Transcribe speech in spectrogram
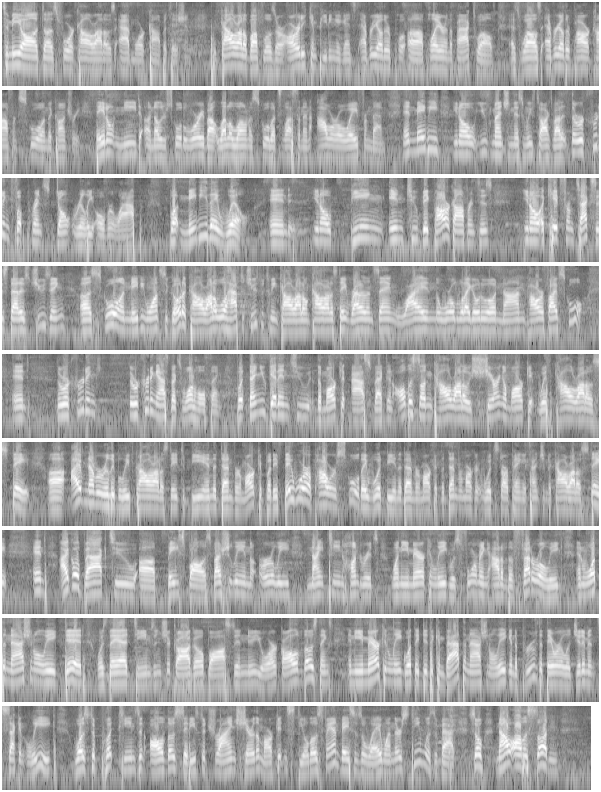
To me, all it does for Colorado is add more competition. The Colorado Buffaloes are already competing against every other pl- uh, player in the Pac 12, as well as every other power conference school in the country. They don't need another school to worry about, let alone a school that's less than an hour away from them. And maybe, you know, you've mentioned this and we've talked about it, the recruiting footprints don't really overlap, but maybe they will. And, you know, being in two big power conferences, you know, a kid from Texas that is choosing a school and maybe wants to go to Colorado will have to choose between Colorado and Colorado State rather than saying, why in the world would I go to a non Power 5 school? And the recruiting. The recruiting aspect's one whole thing, but then you get into the market aspect, and all of a sudden, Colorado is sharing a market with Colorado State. Uh, I've never really believed Colorado State to be in the Denver market, but if they were a power school, they would be in the Denver market. The Denver market would start paying attention to Colorado State. And I go back to uh, baseball, especially in the early 1900s when the American League was forming out of the Federal League. And what the National League did was they had teams in Chicago, Boston, New York, all of those things. In the American League, what they did to combat the National League and to prove that they were a legitimate second league was to put teams in all of those cities to try and share the market and steal those fan bases away when their team was bad. So now all of a sudden,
